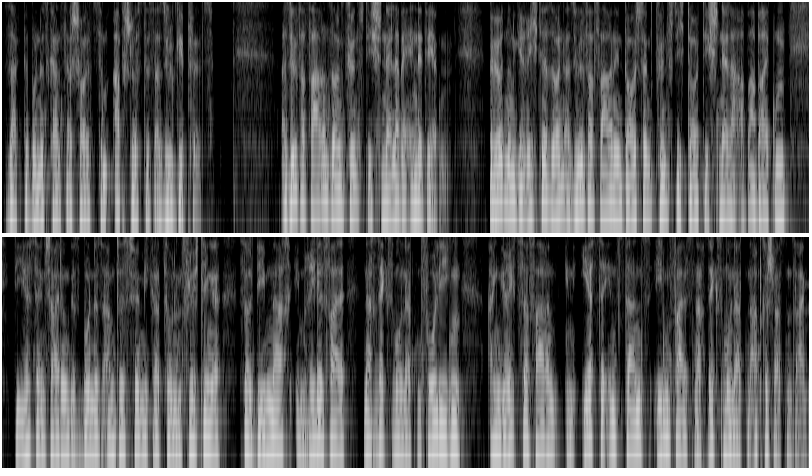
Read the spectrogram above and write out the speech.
sagte Bundeskanzler Scholz zum Abschluss des Asylgipfels. Asylverfahren sollen künftig schneller beendet werden. Behörden und Gerichte sollen Asylverfahren in Deutschland künftig deutlich schneller abarbeiten. Die erste Entscheidung des Bundesamtes für Migration und Flüchtlinge soll demnach im Regelfall nach sechs Monaten vorliegen. Ein Gerichtsverfahren in erster Instanz ebenfalls nach sechs Monaten abgeschlossen sein.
